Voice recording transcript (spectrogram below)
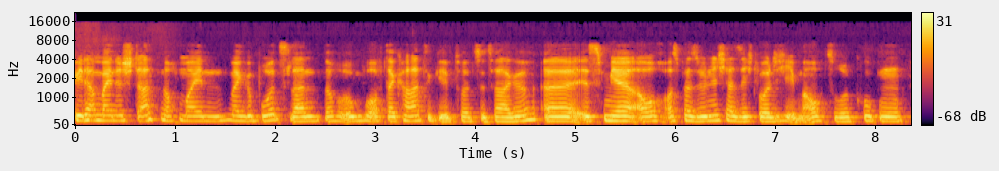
weder meine Stadt noch mein, mein Geburtsland noch irgendwo auf der Karte gibt heutzutage, äh, ist mir auch aus persönlicher Sicht wollte ich eben auch zurückgucken,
